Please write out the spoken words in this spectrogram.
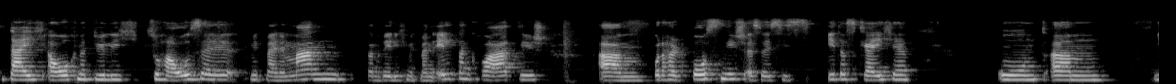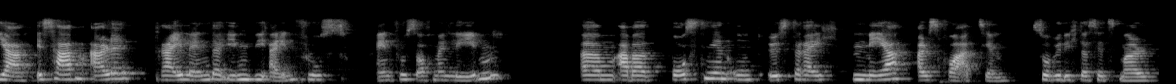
da ich auch natürlich zu Hause mit meinem Mann, dann rede ich mit meinen Eltern Kroatisch ähm, oder halt Bosnisch, also es ist eh das Gleiche. Und ähm, ja, es haben alle drei Länder irgendwie Einfluss, Einfluss auf mein Leben, ähm, aber Bosnien und Österreich mehr als Kroatien. So würde ich das jetzt mal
